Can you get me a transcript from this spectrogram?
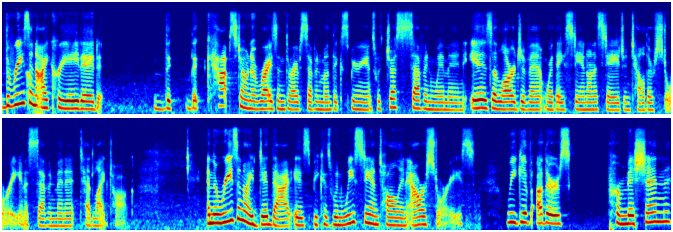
the reason I created the the capstone of Rise and Thrive seven month experience with just seven women is a large event where they stand on a stage and tell their story in a seven minute TED like talk. And the reason I did that is because when we stand tall in our stories, we give others permission,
